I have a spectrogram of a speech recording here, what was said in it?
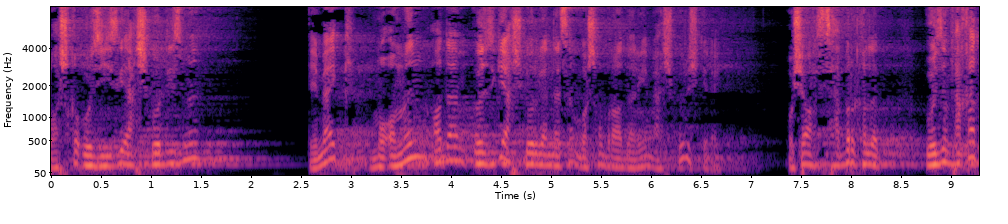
boshqa o'zingizga yaxshi ko'rdingizmi? Demak mo'min odam o'ziga yaxshi ko'rgan narsani boshqa birodarga ham yaxshi ko'rish kerak. O'sha vaqt sabr qilib o'zim faqat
